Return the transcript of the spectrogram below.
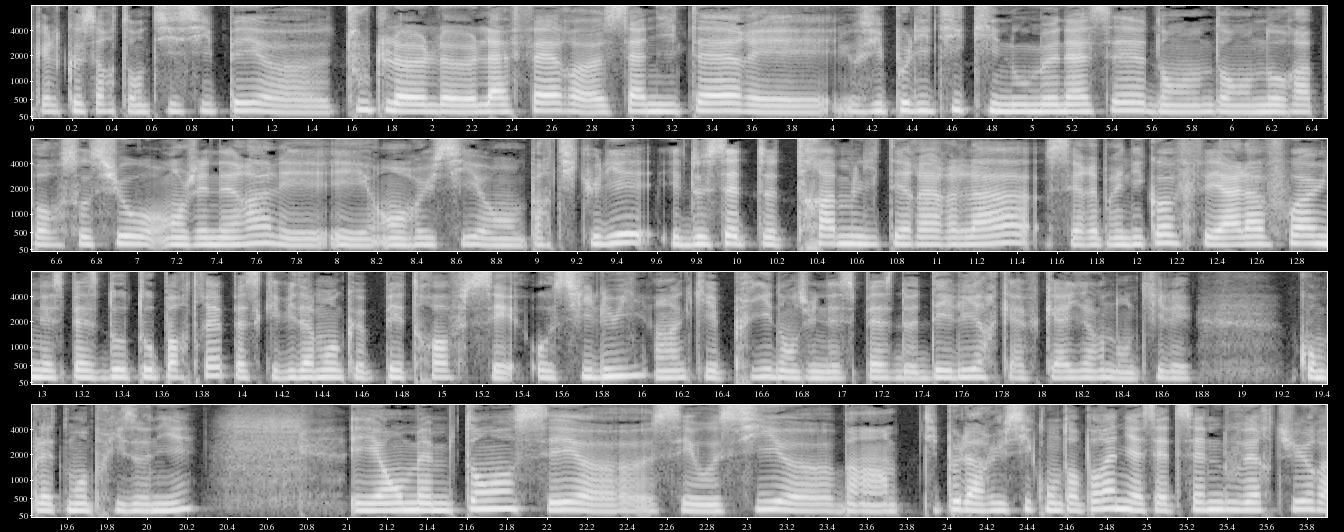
quelque sorte anticipé euh, toute l'affaire euh, sanitaire et aussi politique qui nous menaçait dans, nos rapports sociaux en général et, en Russie en particulier. Et de cette trame littéraire-là, Serebrennikov fait à la fois une espèce d'autoportrait, parce qu'évidemment que Petrov, c'est aussi lui, hein, qui est pris dans une espèce de délire kafkaïen dont il est complètement prisonnier. Et en même temps, c'est euh, aussi ben, un petit peu la Russie contemporaine. Il y a cette scène d'ouverture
